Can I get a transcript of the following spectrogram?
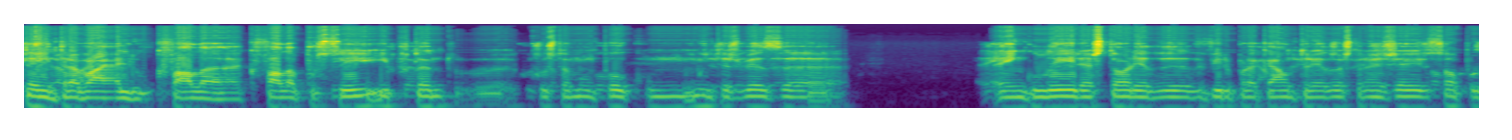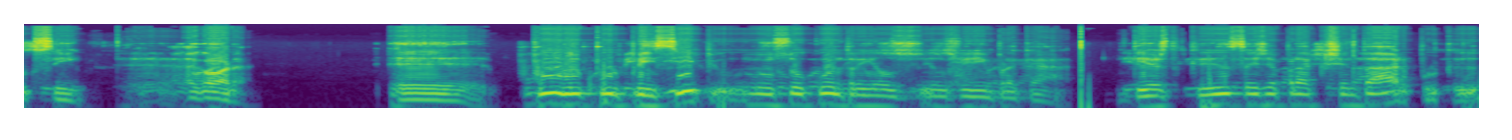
tem trabalho. que fala, que fala por si e, portanto, custa-me um pouco, muitas vezes, a, a engolir a história de, de vir para cá um treinador estrangeiro só porque sim. Agora, por, por princípio, não sou contra eles, eles virem para cá, desde que seja para acrescentar, porque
